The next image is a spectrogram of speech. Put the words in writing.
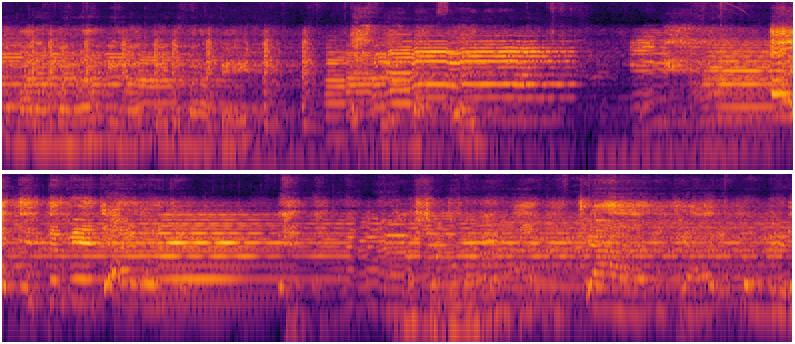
તમારા મરણની વાત કહી દો, મારા પેટ આજે તમે જાણો સગુણા ચાર ચાર મંગળ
